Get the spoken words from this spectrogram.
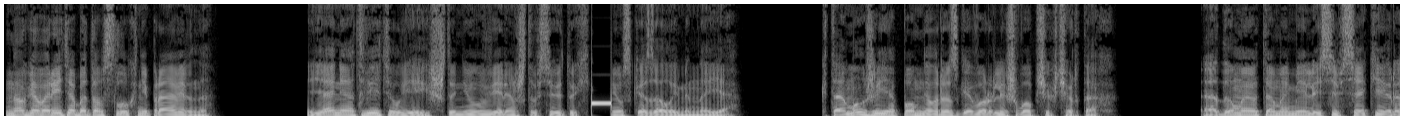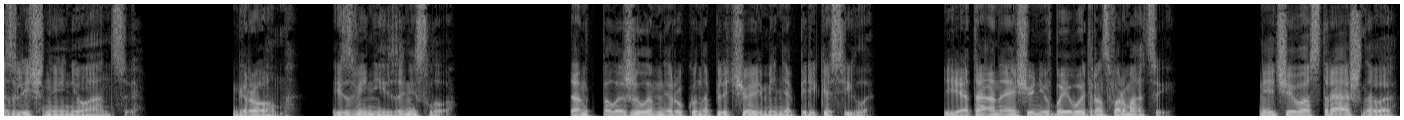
Но говорить об этом вслух неправильно. Я не ответил ей, что не уверен, что всю эту херню сказал именно я. К тому же я помнил разговор лишь в общих чертах. А думаю, там имелись и всякие различные нюансы. Гром, извини, занесло. Танк положила мне руку на плечо и меня перекосило. И это она еще не в боевой трансформации. «Ничего страшного.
